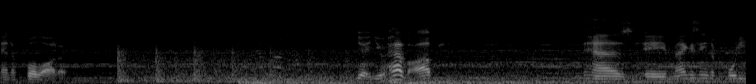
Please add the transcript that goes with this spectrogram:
and a full auto. Got a lot of Yeah, you have options. It has a magazine of 42,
